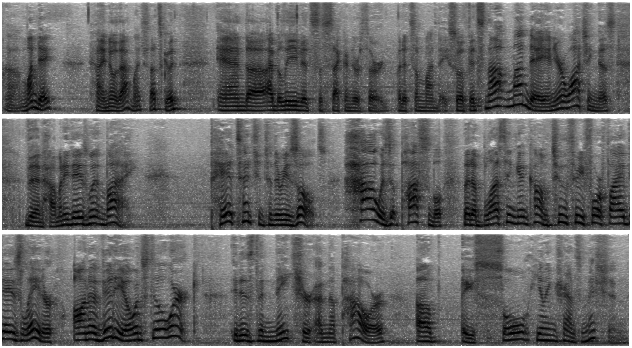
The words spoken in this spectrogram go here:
uh, Monday. I know that much. That's good. And uh, I believe it's the second or third, but it's a Monday. So if it's not Monday and you're watching this, then how many days went by? Pay attention to the results. How is it possible that a blessing can come two, three, four, five days later on a video and still work? It is the nature and the power of a soul healing transmission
